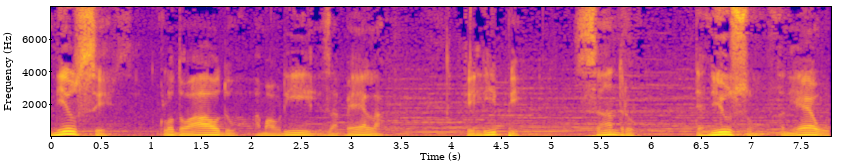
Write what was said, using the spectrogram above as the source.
Nilce, Clodoaldo, Amauri, Isabela, Felipe, Sandro, Denilson, Daniel,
